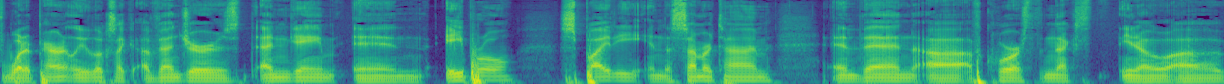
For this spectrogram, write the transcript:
What apparently looks like Avengers Endgame in April. Spidey in the summertime, and then uh, of course the next, you know. Uh,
